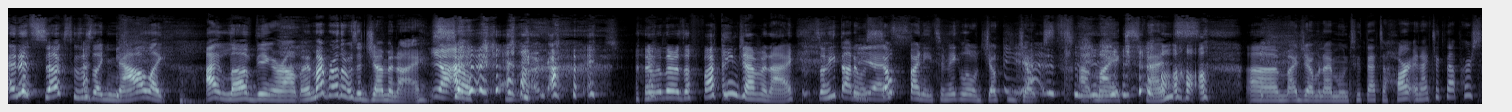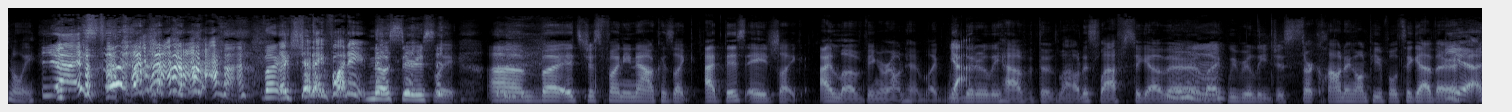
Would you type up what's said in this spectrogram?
and it sucks because it's like now, like I love being around. And my brother was a Gemini. Yeah. So gosh. there was a fucking Gemini. So he thought it was so funny to make little jokey jokes Yes. at my expense. Um, my Gemini moon took that to heart, and I took that personally. Yes. But like it's shit ain't funny. no, seriously. Um, but it's just funny now because, like, at this age, like, I love being around him. Like, we Yeah. literally have the loudest laughs together. Mhm. Like, we really just start clowning on people together. Yeah.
